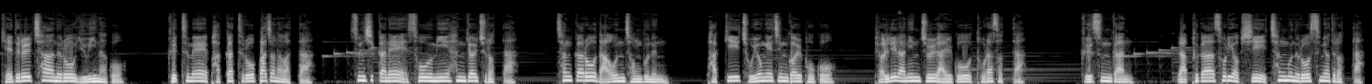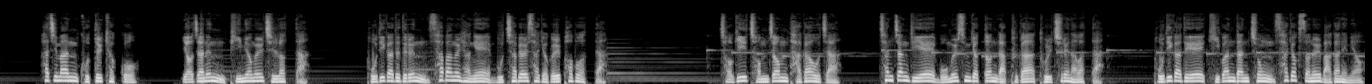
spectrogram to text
개들을 차 안으로 유인하고 그 틈에 바깥으로 빠져나왔다. 순식간에 소음이 한결 줄었다. 창가로 나온 정부는 밖이 조용해진 걸 보고 별일 아닌 줄 알고 돌아섰다. 그 순간 라프가 소리 없이 창문으로 스며들었다. 하지만 곧 들켰고 여자는 비명을 질렀다. 보디가드들은 사방을 향해 무차별 사격을 퍼부었다. 적이 점점 다가오자 찬장 뒤에 몸을 숨겼던 라프가 돌출해 나왔다. 보디가드의 기관단총 사격선을 막아내며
